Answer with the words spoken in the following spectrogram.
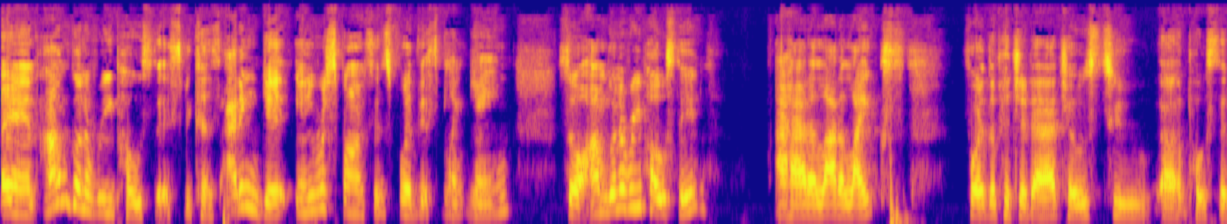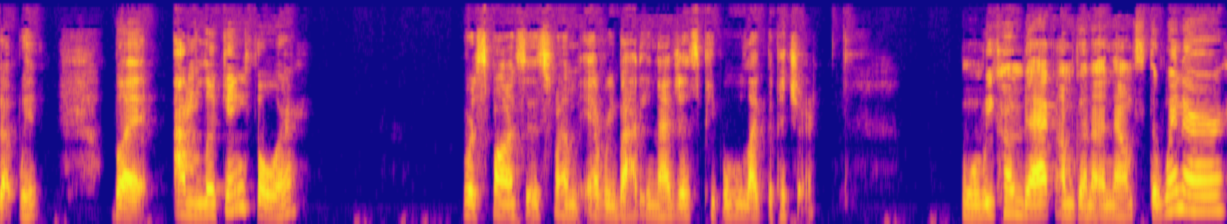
And I'm going to repost this because I didn't get any responses for this blank game. So I'm going to repost it. I had a lot of likes for the picture that I chose to uh, post it up with. But I'm looking for responses from everybody, not just people who like the picture. When we come back, I'm going to announce the winner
